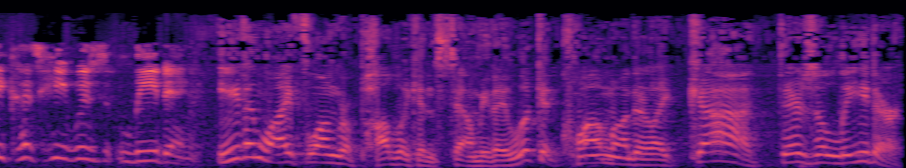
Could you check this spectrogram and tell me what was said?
Because he was leading. Even lifelong Republicans tell me they look at Cuomo and they're like, God, there's a leader.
